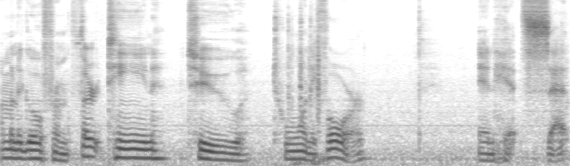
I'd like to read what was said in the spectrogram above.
I'm going to go from 13 to 24 and hit set.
